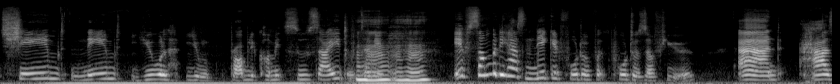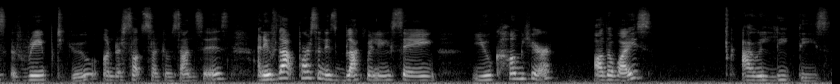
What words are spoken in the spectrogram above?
shamed, named. You will you will probably commit suicide. or something. Mm-hmm, mm-hmm. If somebody has naked photo photos of you and has raped you under such circumstances, and if that person is blackmailing, saying you come here, otherwise I will leak these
